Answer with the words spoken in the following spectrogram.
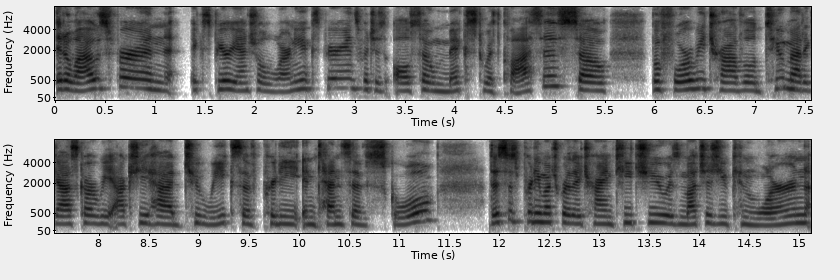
It allows for an experiential learning experience, which is also mixed with classes. So before we traveled to Madagascar, we actually had two weeks of pretty intensive school this is pretty much where they try and teach you as much as you can learn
